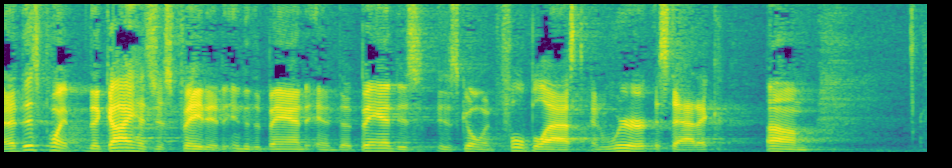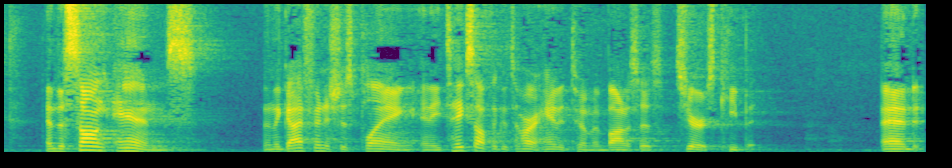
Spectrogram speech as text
And at this point, the guy has just faded into the band, and the band is, is going full blast, and we're ecstatic. Um, and the song ends, and the guy finishes playing, and he takes off the guitar, hand it to him, and Bono says, It's yours, keep it. And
